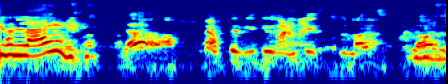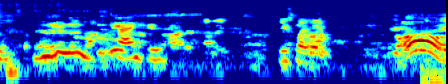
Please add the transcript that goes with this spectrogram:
you like thank you Oh,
